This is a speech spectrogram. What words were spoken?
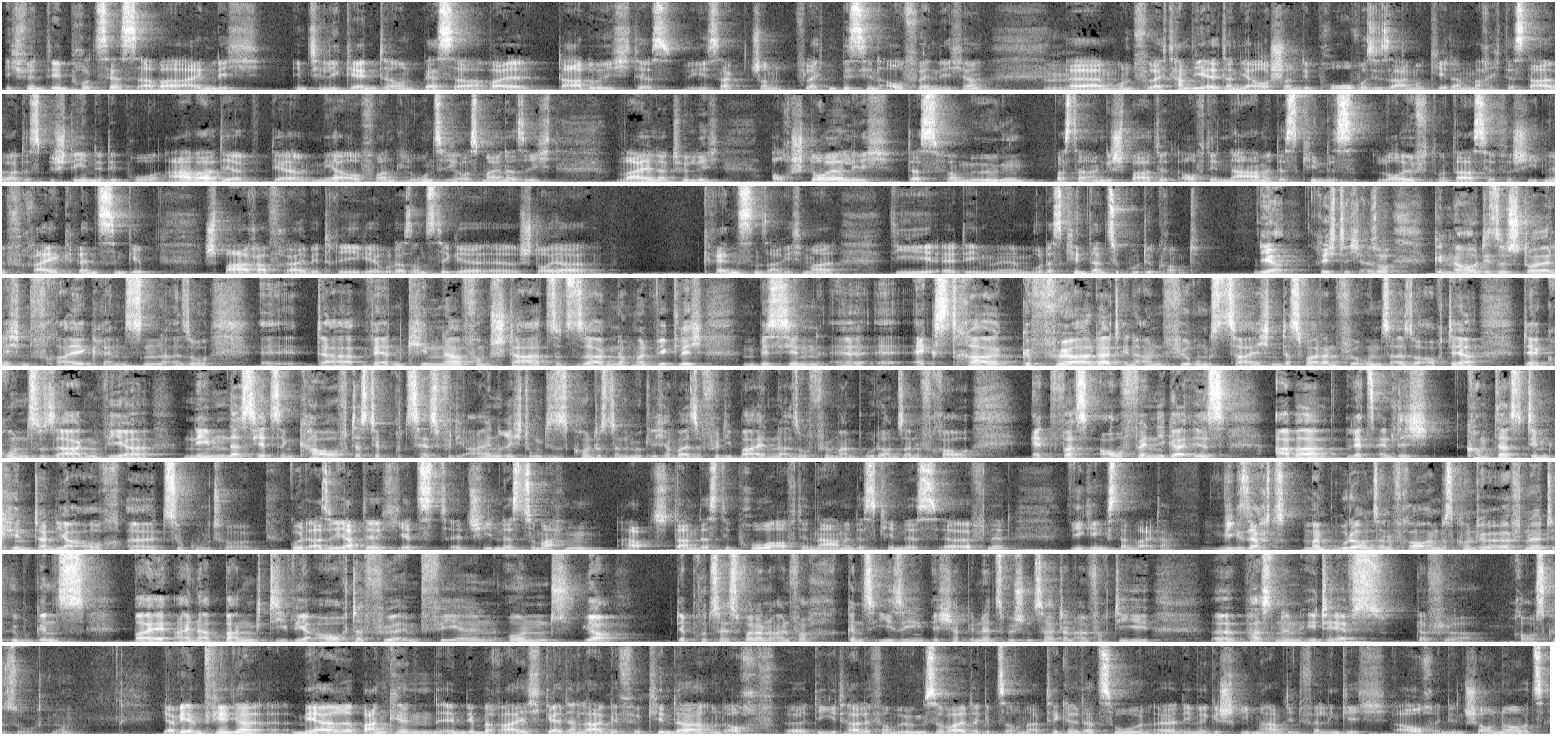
Ich finde den Prozess aber eigentlich intelligenter und besser, weil dadurch, der ist, wie gesagt, schon vielleicht ein bisschen aufwendiger. Mhm. Ähm, und vielleicht haben die Eltern ja auch schon ein Depot, wo sie sagen, okay, dann mache ich das da über das bestehende Depot. Aber der, der Mehraufwand lohnt sich aus meiner Sicht, weil natürlich auch steuerlich das Vermögen, was da angespart wird, auf den Namen des Kindes läuft und da es ja verschiedene Freigrenzen gibt, Sparerfreibeträge oder sonstige äh, Steuergrenzen, sage ich mal, die, äh, dem, äh, wo das Kind dann zugutekommt. Ja, richtig. Also genau diese steuerlichen Freigrenzen, also äh, da werden Kinder vom Staat sozusagen nochmal wirklich ein bisschen äh, extra gefördert in Anführungszeichen. Das war dann für uns also auch der, der Grund zu sagen, wir nehmen das jetzt in Kauf, dass der Prozess für die Einrichtung dieses Kontos dann möglicherweise für die beiden, also für meinen Bruder und seine Frau, etwas aufwendiger ist, aber letztendlich kommt das dem Kind dann ja auch äh, zugute. Gut, also ihr habt euch jetzt entschieden, das zu machen, habt dann das Depot auf den Namen des Kindes eröffnet. Wie ging es dann weiter? Wie gesagt, mein Bruder und seine Frau haben das Konto eröffnet. Übrigens bei einer Bank, die wir auch dafür empfehlen. Und ja, der Prozess war dann einfach ganz easy. Ich habe in der Zwischenzeit dann einfach die äh, passenden ETFs dafür rausgesucht. Ne? Ja, wir empfehlen ja mehrere Banken in dem Bereich Geldanlage für Kinder und auch äh, digitale Vermögensverwalter. Da gibt es auch einen Artikel dazu, äh, den wir geschrieben haben, den verlinke ich auch in den Show Notes.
